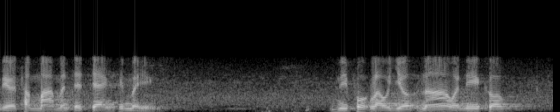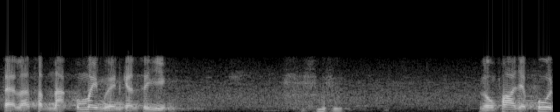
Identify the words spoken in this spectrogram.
เดี๋ยวธรรมะมันจะแจ้งขึ้นมาเองนี่พวกเราเยอะนะ วันนี้ก็แต่ละสำนักก็ไม่เหมือนกันซะอีกหลวงพ่อจะพูด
